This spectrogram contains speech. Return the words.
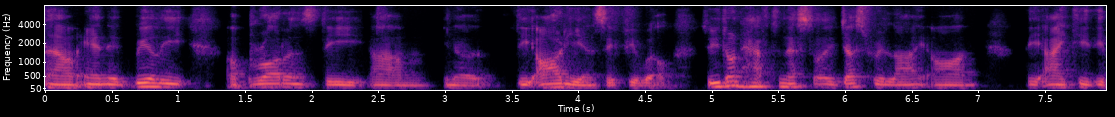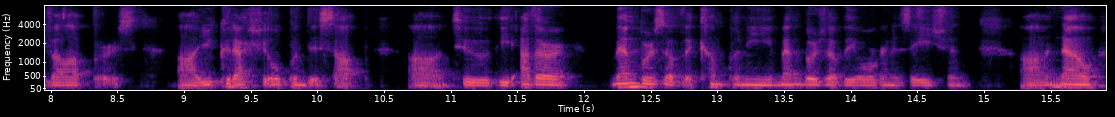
Uh, and it really uh, broadens the um, you know the audience, if you will. So you don't have to necessarily just rely on the IT developers. Uh, you could actually open this up uh, to the other members of the company, members of the organization. Uh, now,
